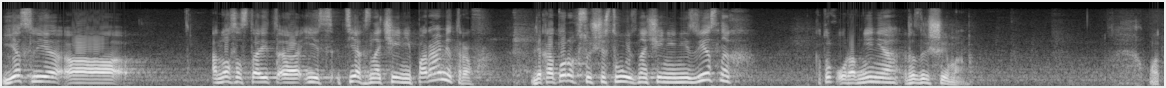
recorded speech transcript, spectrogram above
если оно состоит из тех значений параметров, для которых существует значение неизвестных, которых уравнение разрешимо. Вот.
